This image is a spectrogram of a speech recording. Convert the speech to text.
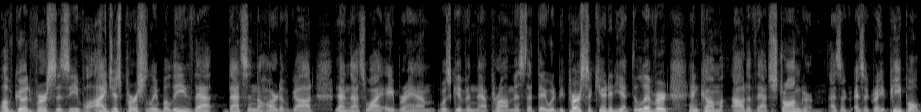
of good versus evil. I just personally believe that. That's in the heart of God, and that's why Abraham was given that promise that they would be persecuted yet delivered and come out of that stronger as a, as a great people.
